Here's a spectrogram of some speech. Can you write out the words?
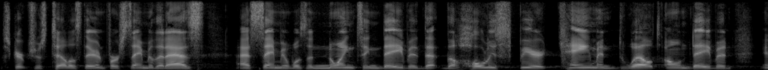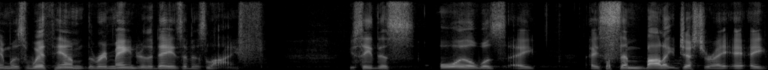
The scriptures tell us there in 1 Samuel that as as Samuel was anointing David, that the Holy Spirit came and dwelt on David and was with him the remainder of the days of his life. You see, this oil was a, a symbolic gesture, a, a,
